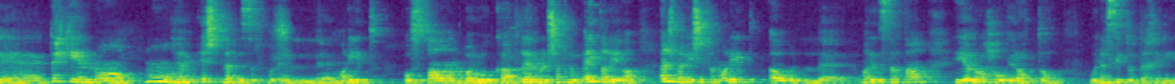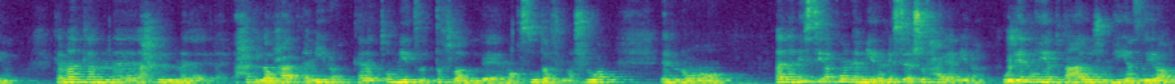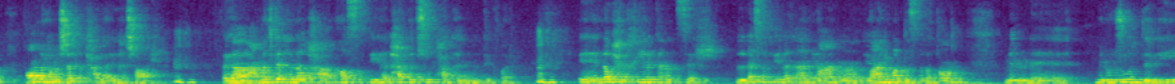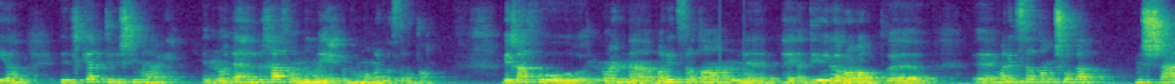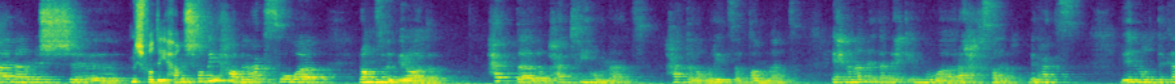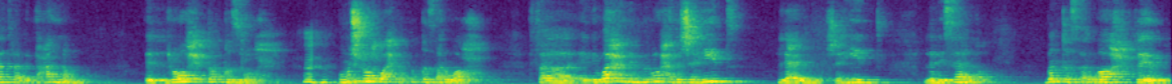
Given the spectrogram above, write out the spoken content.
بتحكي إنه مو مهم إيش تلبس المريض فستان باروكة تغير من شكله بأي طريقة. أجمل إشي في المريض أو مريض السرطان هي روحه وإرادته ونفسيته الداخلية. كمان كان أحد أحد اللوحات أميرة كانت أمنية الطفلة المقصودة في المشروع إنه أنا نفسي أكون أميرة نفسي أشوف حالي أميرة. ولأنه هي بتتعالج من هي صغيرة فعمرها ما شافت حالها لها شعر. فعملت لها لوحة خاصة فيها لحتى تشوف حالها لما تكبر إيه، اللوحة الأخيرة كانت سر. للأسف إلى الآن يعاني يعاني مرضى السرطان من من وجود اللي هي الكبت الاجتماعي إنه الأهل بخافوا إنهم يحكوا إنهم مرضى سرطان بخافوا إنه عندنا مريض سرطان هيؤدي إلى رعب. إيه، مريض السرطان مش وباء مش عانى مش مش فضيحة. مش فضيحة بالعكس هو رمز للإرادة. حتى لو حد فيهم مات حتى لو مريض سرطان مات إحنا ما بنقدر نحكي إنه هو راح خسارة بالعكس. لأنه الدكاترة بتعلموا الروح بتنقذ روح. ومش روح واحدة بتنقذ أرواح. فاللي واحد بيروح هذا شهيد لعلم شهيد لرسالة. بنقذ أرواح غيره.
